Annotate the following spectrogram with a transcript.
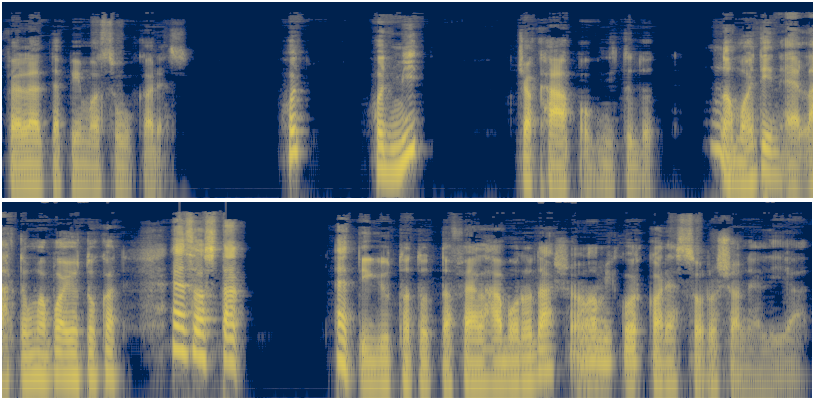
felelte Pima Szókaresz. Hogy? Hogy mit? Csak hápogni tudott. Na majd én ellátom a bajotokat. Ez aztán... Eddig juthatott a felháborodással, amikor Karesz szorosan elé állt.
